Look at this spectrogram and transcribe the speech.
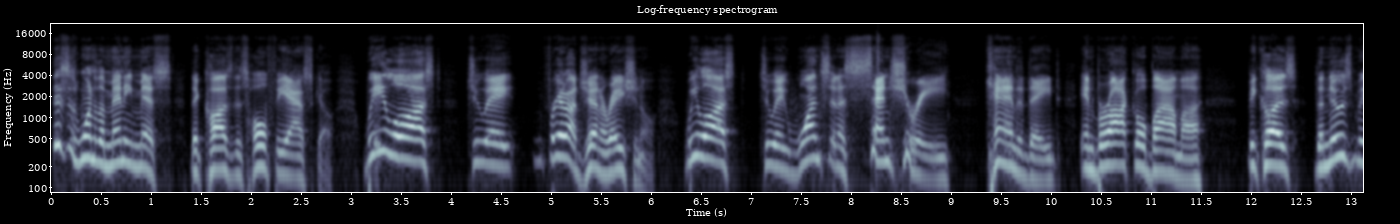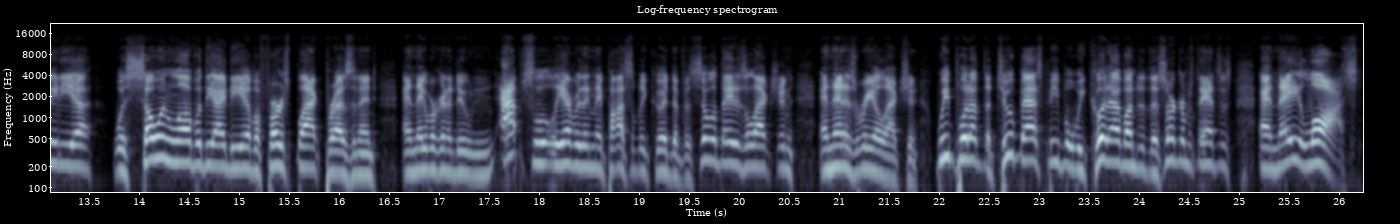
This is one of the many myths that caused this whole fiasco. We lost to a forget about generational. We lost to a once in a century candidate in Barack Obama because the news media was so in love with the idea of a first black president, and they were going to do absolutely everything they possibly could to facilitate his election and then his reelection. We put up the two best people we could have under the circumstances, and they lost.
